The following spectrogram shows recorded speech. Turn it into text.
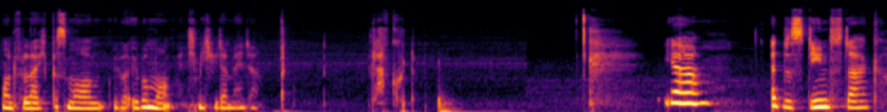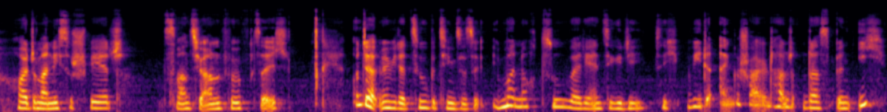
Und vielleicht bis morgen, über übermorgen, wenn ich mich wieder melde. Schlaf gut. Ja, es ist Dienstag, heute mal nicht so spät, 20.51 Uhr. Und er hört mir wieder zu, beziehungsweise immer noch zu, weil die einzige, die sich wieder eingeschaltet hat, das bin ich.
